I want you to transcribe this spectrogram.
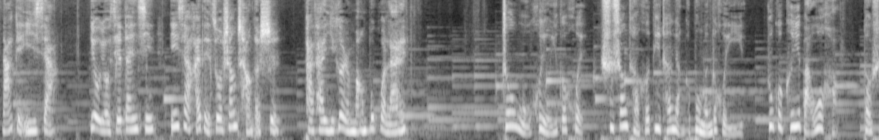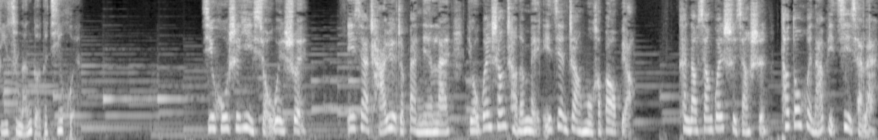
拿给伊夏，又有些担心伊夏还得做商场的事，怕他一个人忙不过来。周五会有一个会，是商场和地产两个部门的会议，如果可以把握好，倒是一次难得的机会。几乎是一宿未睡，伊夏查阅着半年来有关商场的每一件账目和报表，看到相关事项时，他都会拿笔记下来。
